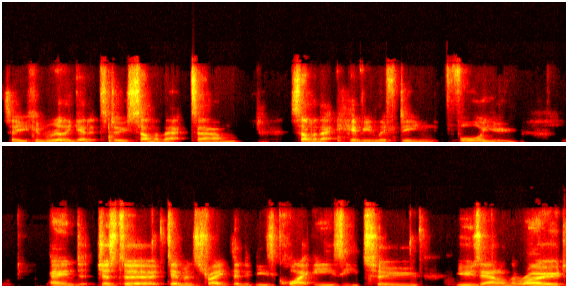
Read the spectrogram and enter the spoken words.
So you can really get it to do some of that, um, some of that heavy lifting for you. And just to demonstrate that it is quite easy to use out on the road,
